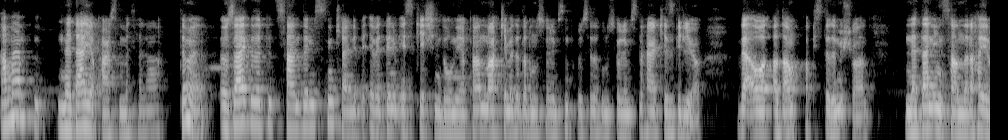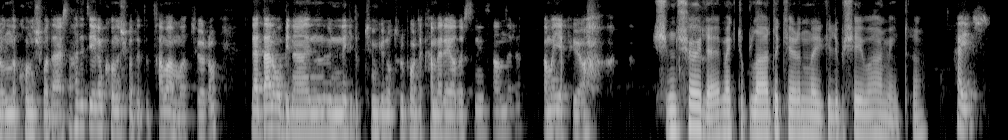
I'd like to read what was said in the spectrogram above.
Ama neden yaparsın mesela? Değil mi? Özellikle de bir- sen demişsin ki hani evet benim eski eşim de onu yapan, mahkemede de bunu söylemişsin, polise de bunu söylemişsin, herkes biliyor. Ve o adam hapiste değil mi şu an? Neden insanlara hayır onunla konuşma dersin? Hadi diyelim konuşma dedi. Tamam mı atıyorum. Neden o binanın önüne gidip tüm gün oturup orada kameraya alırsın insanları? Ama yapıyor. Şimdi şöyle mektuplarda Karen'la ilgili bir şey var mıydı? Hayır.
